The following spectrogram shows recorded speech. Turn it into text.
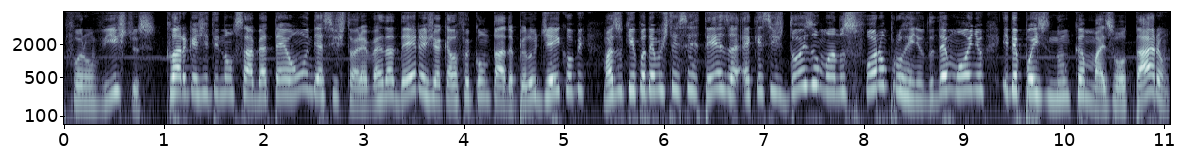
foram vistos. Claro que a gente não sabe até onde essa história é verdadeira, já que ela foi contada pelo Jacob, mas o que podemos ter certeza é que esses dois humanos foram para o reino do demônio e depois nunca mais voltaram.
